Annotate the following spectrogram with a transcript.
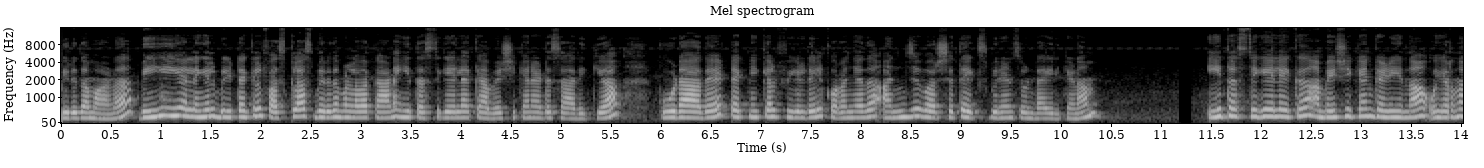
ബിരുദമാണ്. ബി ഇ അല്ലെങ്കിൽ ബി ടെക്കിൽ ഫസ്റ്റ് ക്ലാസ് ബിരുദമുള്ളവർക്കാണ് ഈ തസ്തികയിലേക്ക് അപേക്ഷിക്കാനായിട്ട് സാധിക്കുക. കൂടാതെ ടെക്നിക്കൽ ഫീൽഡിൽ കുറഞ്ഞത് അഞ്ച് വർഷത്തെ എക്സ്പീരിയൻസ് ഉണ്ടായിരിക്കണം. ഈ തസ്തികയിലേക്ക് അപേക്ഷിക്കാൻ കഴിയുന്ന ഉയർന്ന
